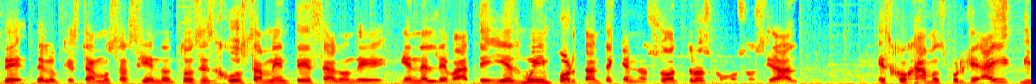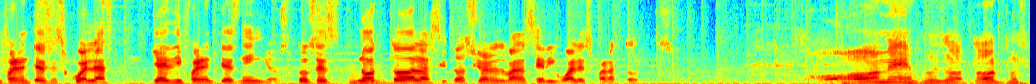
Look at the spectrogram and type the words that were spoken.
de, de lo que estamos haciendo. Entonces, justamente es a donde viene el debate y es muy importante que nosotros como sociedad escojamos, porque hay diferentes escuelas y hay diferentes niños. Entonces, no todas las situaciones van a ser iguales para todos. Hombre, pues doctor, pues.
